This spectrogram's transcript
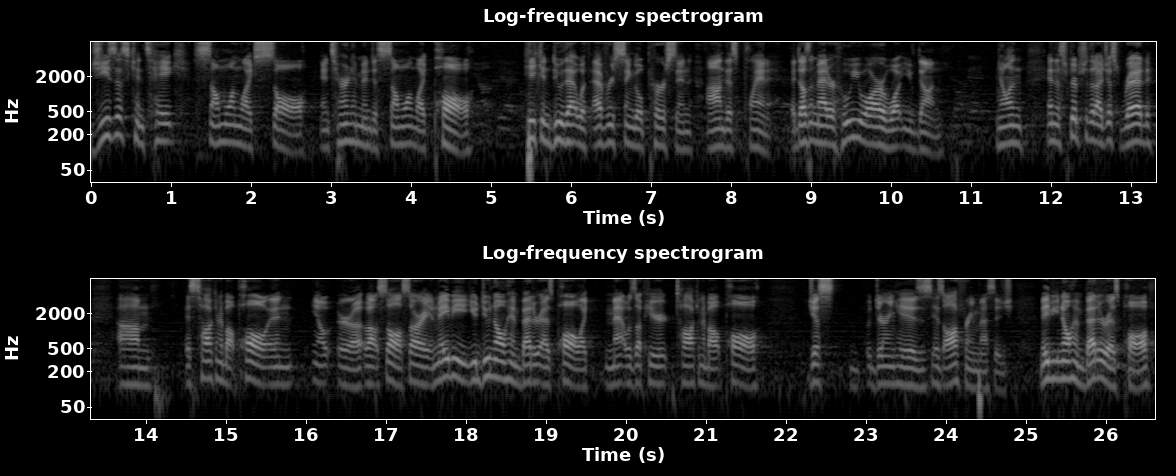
Jesus can take someone like Saul and turn him into someone like Paul, he can do that with every single person on this planet. It doesn't matter who you are or what you've done. You know, in, in the scripture that I just read, um, it's talking about Paul and you know, or uh, about Saul. Sorry, and maybe you do know him better as Paul. Like Matt was up here talking about Paul just during his his offering message. Maybe you know him better as Paul,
